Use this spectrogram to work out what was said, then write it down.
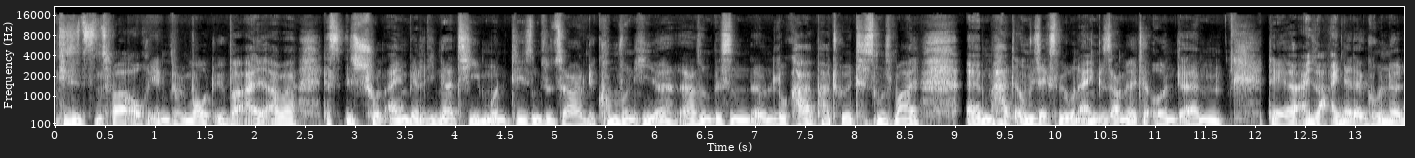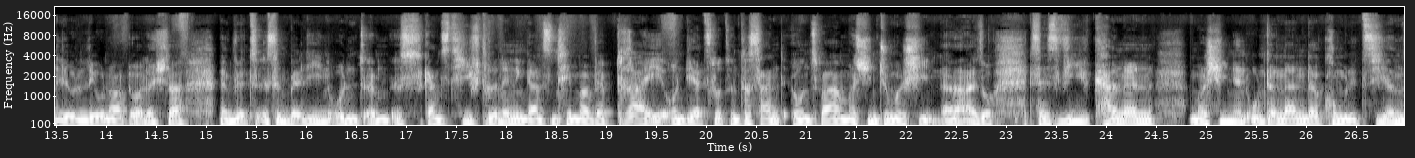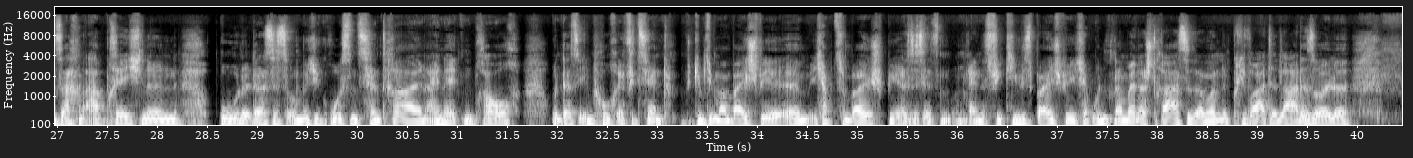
die sitzen zwar auch eben remote überall, aber das ist schon ein Berliner Team und die sind sozusagen, die kommen von hier, ja, so ein bisschen ähm, Lokalpatriotismus mal, ähm, hat irgendwie sechs Millionen eingesammelt. Und ähm, der, also einer der Gründer, Leonard Dorlöchter, äh, wird ist in Berlin und ähm, ist ganz tief drin in dem ganzen Thema Web 3 und jetzt wird interessant und zwar Machine to Machine. Ne? Also das heißt, wie können Maschinen untereinander kommunizieren, Sachen abrechnen, ohne dass es irgendwelche großen zentralen Einheiten braucht und das eben hocheffizient. Ich gebe dir mal ein Beispiel. Ähm, ich habe zum Beispiel, also es ist jetzt ein reines fiktives Beispiel, ich habe unten an meiner Straße sagen wir, eine private Ladesäule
